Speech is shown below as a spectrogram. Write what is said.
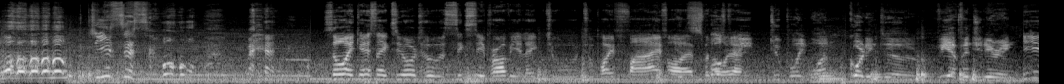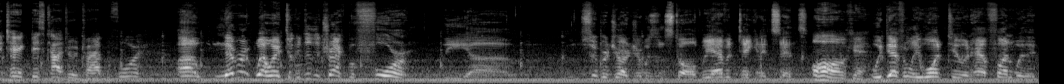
oh! Jesus! Oh, man. So I guess like 0 to 60 probably like 2, 2.5 or uh, it's below that. 2.1 according to VF Engineering. Did you take this car to the track before? Uh, never. Well, I took it to the track before the uh, supercharger was installed. We haven't taken it since. Oh okay We definitely want to and have fun with it.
